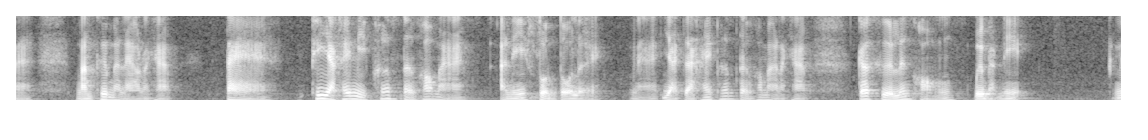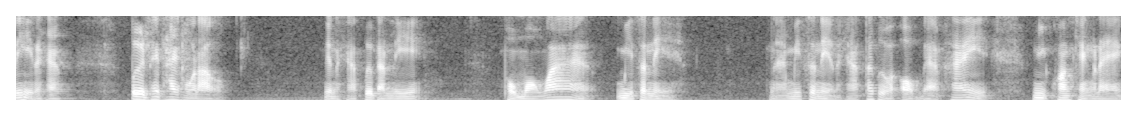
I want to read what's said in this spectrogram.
นะนำขึ้นมาแล้วนะครับ แต่ที่อยากให้มีเพิ่มเติมเข้ามา อันนี้ส่วนตัวเลยนะอยากจะให้เพิ่มเติมเข้ามานะครับ ก็คือเรื่องของปืนแบบนี้ นี่นะครับ ปืนไทยๆของเราเนี่ยนะครับปืนแบบนี้ ผมมองว่ามีเสน่ห์นะมีเสน่ห์นะครับ ถ้าเผื่อว่าออกแบบให้มีความแข็งแรง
